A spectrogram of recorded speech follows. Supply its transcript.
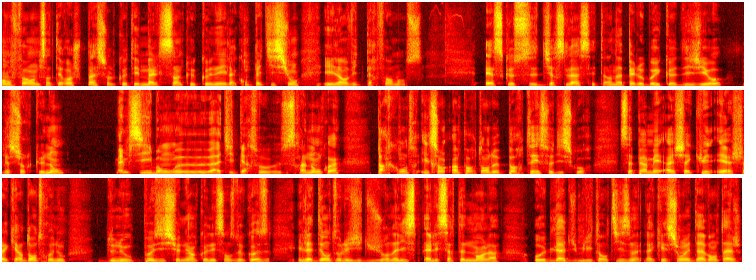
Enfin, on ne s'interroge pas sur le côté malsain que connaît la compétition et l'envie de performance. Est-ce que dire cela, c'est un appel au boycott des JO Bien sûr que non, même si, bon, euh, à titre perso, ce sera non, quoi. Par contre, il semble important de porter ce discours. Ça permet à chacune et à chacun d'entre nous de nous positionner en connaissance de cause, et la déontologie du journalisme, elle est certainement là. Au-delà du militantisme, la question est davantage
